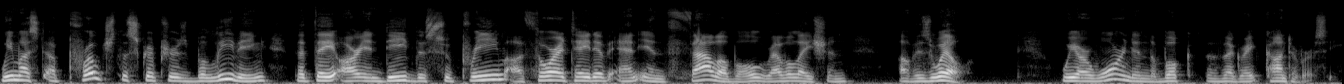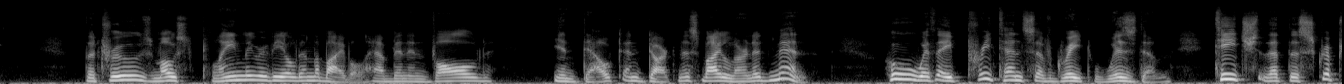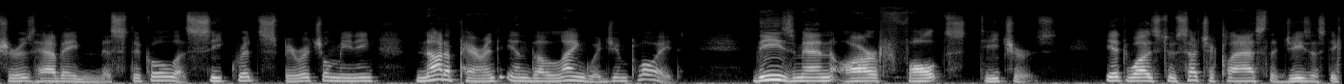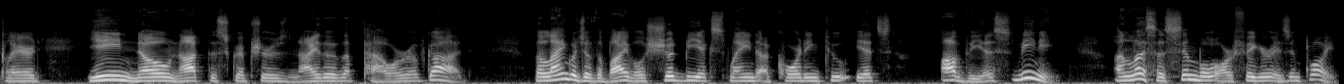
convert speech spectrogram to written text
we must approach the Scriptures believing that they are indeed the supreme, authoritative, and infallible revelation of His will. We are warned in the book The Great Controversy the truths most plainly revealed in the Bible have been involved in doubt and darkness by learned men, who, with a pretense of great wisdom, teach that the Scriptures have a mystical, a secret, spiritual meaning not apparent in the language employed. These men are false teachers. It was to such a class that Jesus declared, Ye know not the Scriptures, neither the power of God. The language of the Bible should be explained according to its obvious meaning, unless a symbol or figure is employed.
